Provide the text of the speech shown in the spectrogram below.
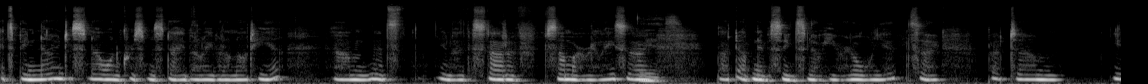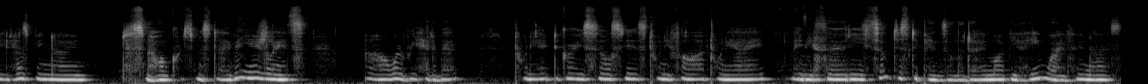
it's been known to snow on Christmas Day, believe it or not, here. Um, it's, you know, the start of summer really, so, Yes. but I've never seen snow here at all yet, so, but um, yeah, it has been known to snow on Christmas Day, but usually it's, uh, what have we had about 28 degrees Celsius, 25, 28, maybe 30, so it just depends on the day. It might be a heat wave, who knows,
